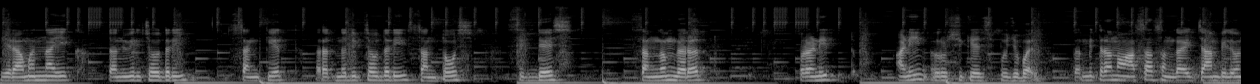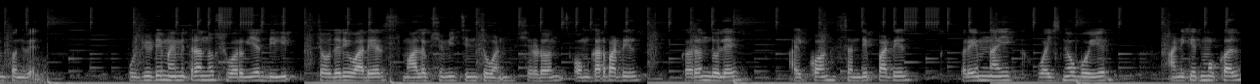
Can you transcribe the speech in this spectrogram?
हिरामन नाईक तन्वीर चौधरी संकेत रत्नदीप चौधरी संतोष सिद्धेश संगम गरत प्रणित आणि ऋषिकेश भुजबळ. तर मित्रांनो असा संघ आहे चॅम्प इलेवन पनवेल. पुढची टीम आहे मित्रांनो स्वर्गीय दिलीप चौधरी वारियर्स महालक्ष्मी चिंचवण शिरडण ओमकार पाटील करण दोले आयकॉन संदीप पाटील प्रेम नाईक वैष्णव भोईर अनिकेत मुकल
